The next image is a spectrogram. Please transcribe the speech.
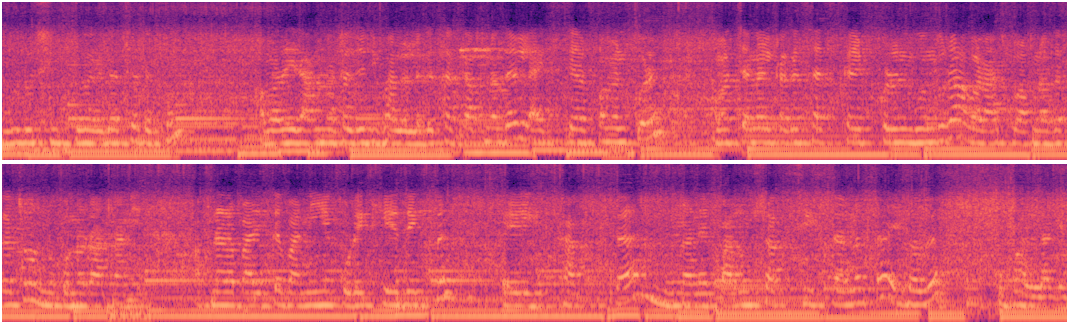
আলুগুলো সিদ্ধ হয়ে গেছে, দেখুন। আমার এই রান্নাটা যদি ভালো লেগে থাকে আপনাদের লাইক শেয়ার কমেন্ট করেন আমার চ্যানেলটাকে সাবস্ক্রাইব করেন বন্ধুরা। আবার আসব আপনাদের কাছে অন্য কোনো রান্না নিয়ে। আপনারা বাড়িতে বানিয়ে করে খেয়ে দেখবেন। এই শাকটা মানে পালং শাক, শীত রান্নাটা এইভাবে খুব ভালো লাগে।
